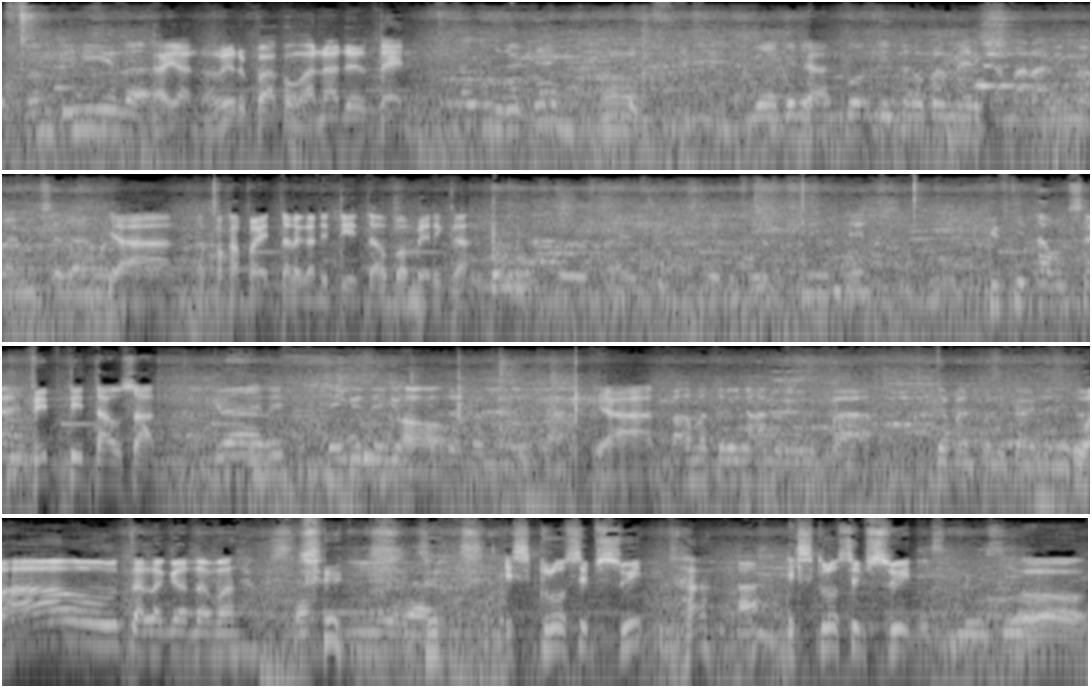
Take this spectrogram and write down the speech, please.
Ang bihira. Ayan, meron pa akong another 10. Ay, 110. Oh. Ganun Yan. po, Tita of America. Maraming maraming salamat. Yan, napakabait talaga ni Tita of America. 4, 5, 6, 7, 8, 9, 10. 50,000. 50,000. Grabe. Thank you, thank you, Oo. Tita of America. Yan. Baka matuloy na kami rin pa Japan po ni Carla nito. Wow, talaga naman. Exclusive suite, ha? Ha? Exclusive suite. Exclusive. Oh,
